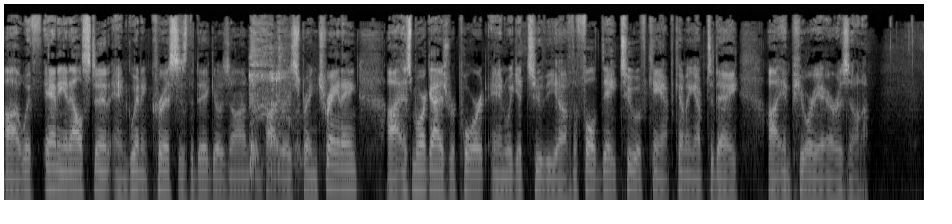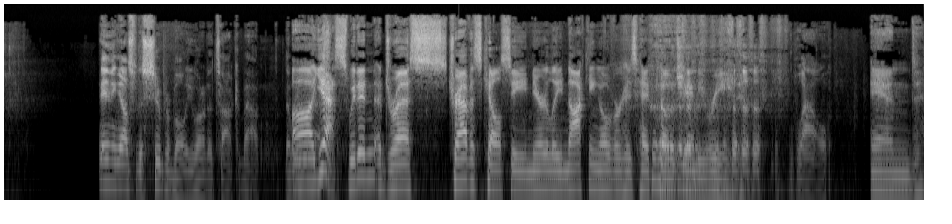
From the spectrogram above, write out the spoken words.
uh, with Annie and Elston and Gwen and Chris as the day goes on from Padres spring training. Uh, as more guys report and we get to the uh, the full day two of camp coming up today uh, in Peoria, Arizona. Anything else for the Super Bowl you wanted to talk about? Uh, yes, we didn't address Travis Kelce nearly knocking over his head coach Andy Reid, wow. and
